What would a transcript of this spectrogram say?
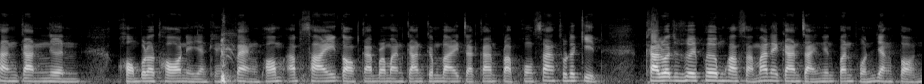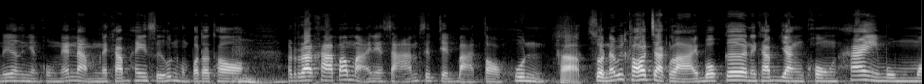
ทางการเงินของปตทเนี่ยอย่างแข็งแกร่งพร้อมอัพไซด์ต่อการประมาณการกำไรจากการปรับโครงสร้างธุรกิจ คาดว่าจะช่วยเพิ่มความสามารถในการจ่ายเงินปันผลอย่างต่อเนื่องยังคงแนะนำนะครับให้ซื้อหุ้นของปตท ราคาเป้าหมายเนี่ย37 บาทต่อหุ้นครับส่วนนักวิเคราะห์จากหลายโบรกเกอร์นะครับยังคงให้มุมม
